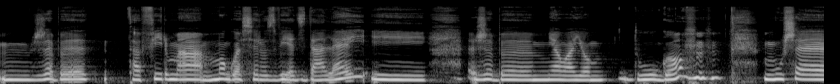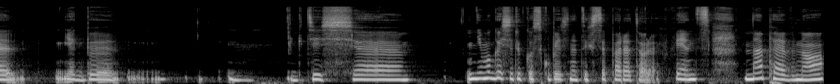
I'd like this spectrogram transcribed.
mm, żeby ta firma mogła się rozwijać dalej i żeby miała ją długo, muszę jakby gdzieś nie mogę się tylko skupiać na tych separatorach, więc na pewno,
